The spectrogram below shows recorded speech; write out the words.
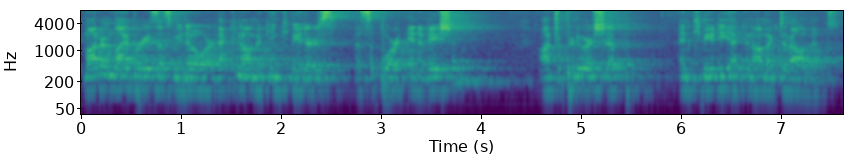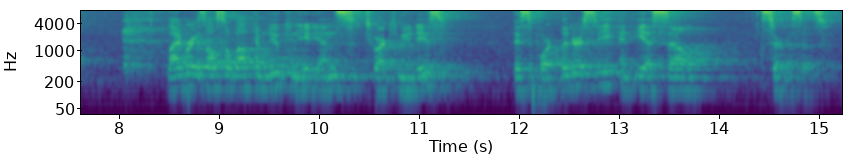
Modern libraries, as we know, are economic incubators that support innovation, entrepreneurship, and community economic development. Libraries also welcome new Canadians to our communities. They support literacy and ESL services.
